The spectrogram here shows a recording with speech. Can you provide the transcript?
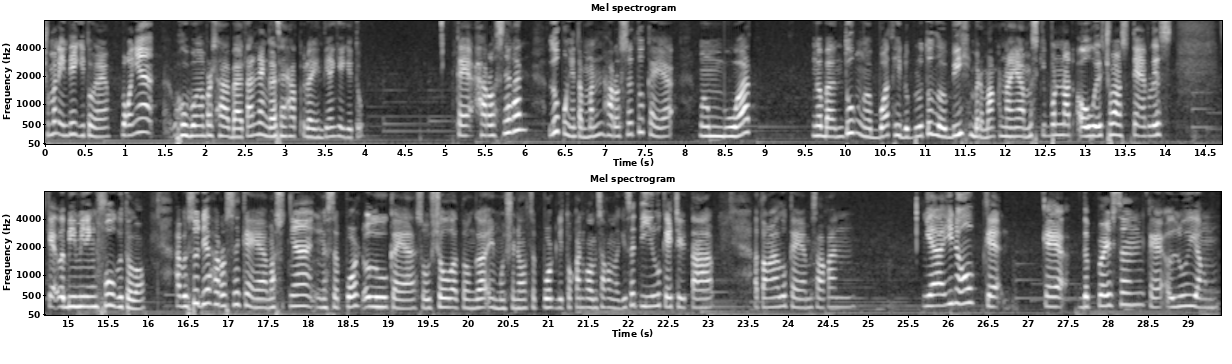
Cuman intinya gitu ya pokoknya hubungan persahabatan yang gak sehat udah intinya kayak gitu. Kayak harusnya kan lu punya temen harusnya tuh kayak membuat ngebantu ngebuat hidup lu tuh lebih bermakna ya. Meskipun not always cuma maksudnya at least kayak lebih meaningful gitu loh. Habis itu dia harusnya kayak maksudnya nge-support lu kayak social atau enggak emotional support gitu kan. Kalau misalkan lagi sedih lu kayak cerita. Atau enggak lu kayak misalkan ya you know kayak kayak the person kayak lu yang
